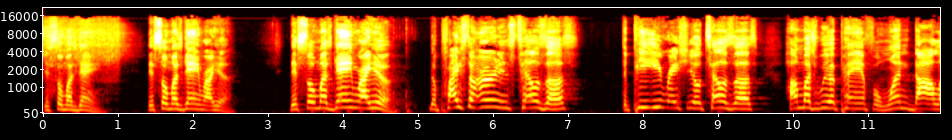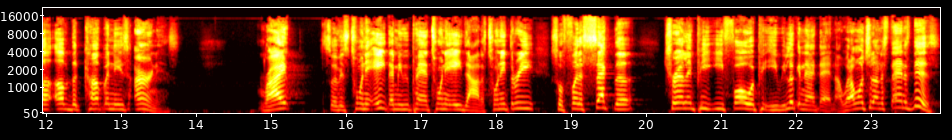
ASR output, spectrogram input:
There's so much game. There's so much game right here. There's so much game right here. The price to earnings tells us, the PE ratio tells us how much we're paying for one dollar of the company's earnings. Right? So if it's 28, that means we're paying $28. 23, so for the sector, trailing PE, forward PE, we're looking at that. Now, what I want you to understand is this.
